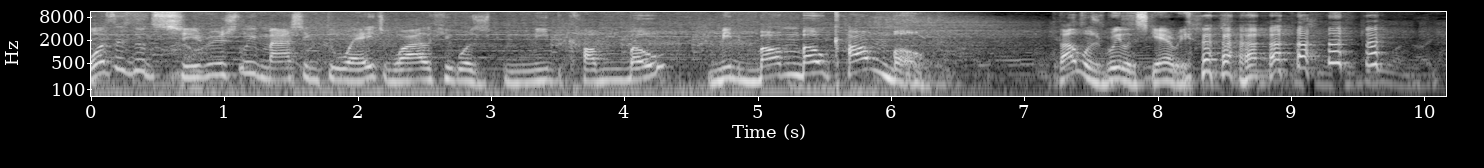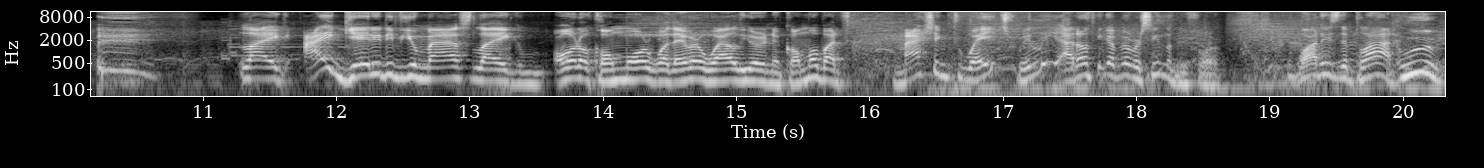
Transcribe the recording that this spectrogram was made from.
was this dude seriously mashing 2H while he was mid-combo? Mid-bombo combo? That was really scary. like, I get it if you mash like auto combo or whatever while you're in a combo, but mashing 2H? Really? I don't think I've ever seen that before. What is the plan? Ooh.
